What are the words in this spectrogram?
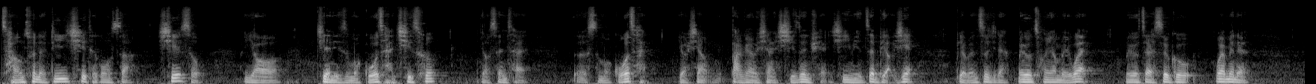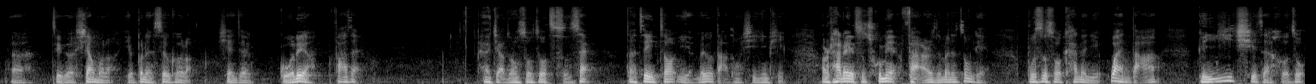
长春的第一汽车公司啊携手要建立什么国产汽车，要生产呃什么国产，要向大概要向习政权、习近平正表现，表明自己呢没有崇洋媚外。没有再收购外面的，呃，这个项目了，也不能收购了。现在国内啊发展，还假装说做慈善，但这一招也没有打动习近平。而他那次出面，反而人们的重点不是说看到你万达跟一汽在合作，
